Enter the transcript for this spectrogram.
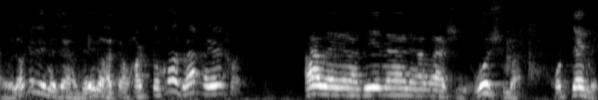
אבל לא כדינרי זהב, זה לא, אתה אוכל תוכות ואחר ירחות. אבל רבינה לרב אשי, רושמה, חותמת,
